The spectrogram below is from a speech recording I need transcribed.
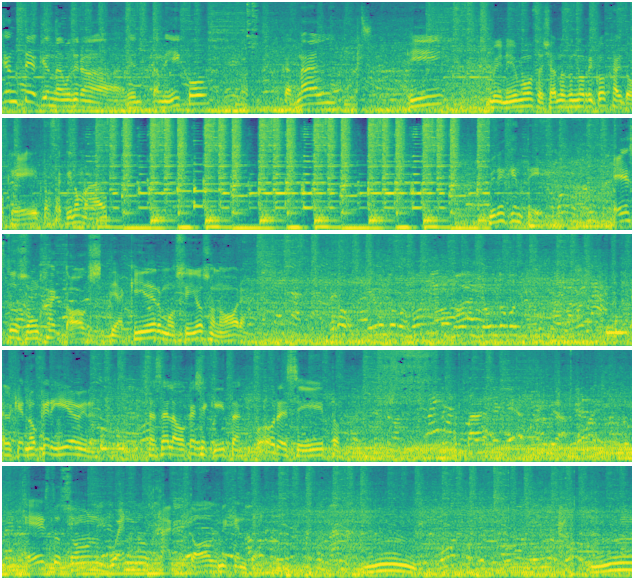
gente, aquí andamos ir a, mi hijo, carnal, y vinimos a echarnos unos ricos jaidoquitos aquí nomás. Miren gente, estos son hot dogs de aquí de Hermosillo, Sonora. El que no quería, miren, se hace la boca chiquita, pobrecito. Estos son buenos hot dogs, mi gente. Mmm. Mmm.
